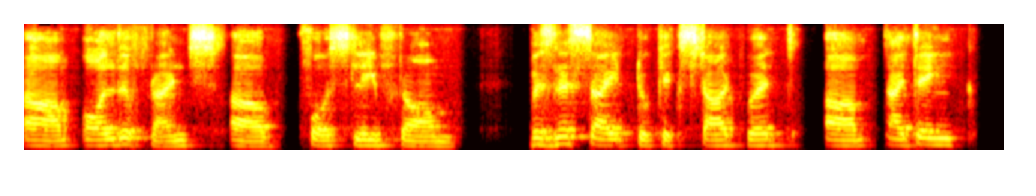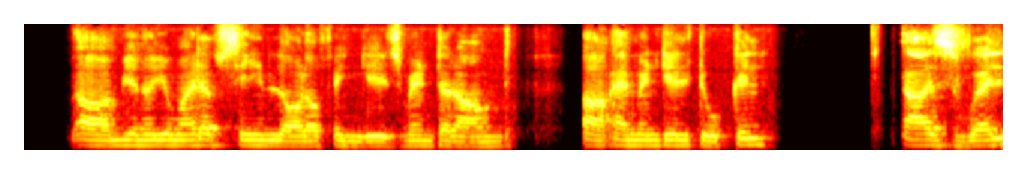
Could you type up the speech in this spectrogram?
um, all the fronts. Uh, firstly, from business side to kickstart with, um, I think um, you know you might have seen a lot of engagement around uh, MNTL token as well.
